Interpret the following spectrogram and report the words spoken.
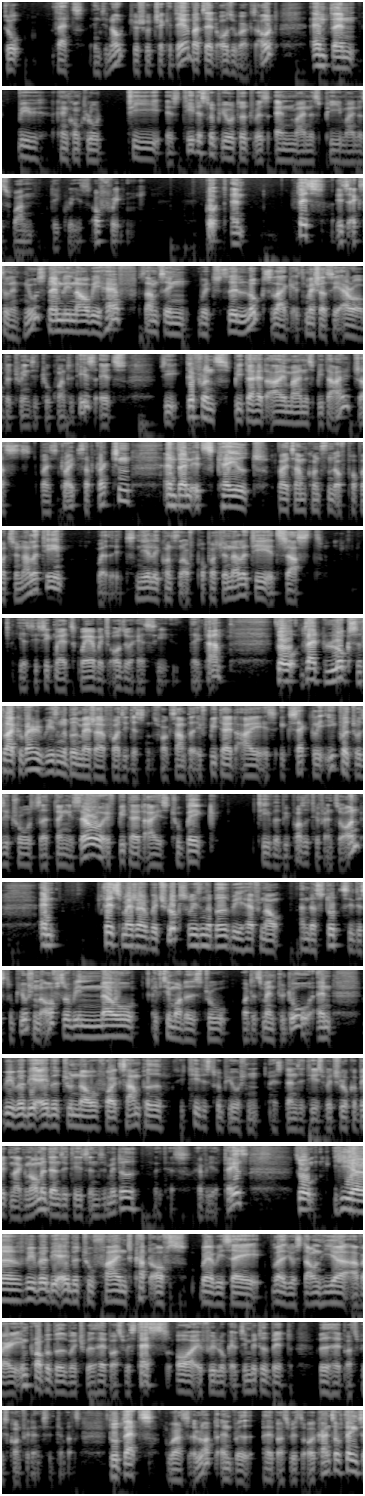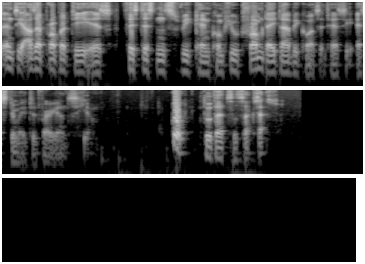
So that's in the note. You should check it there, but that also works out. And then we can conclude t is t distributed with n minus p minus 1 degrees of freedom. Good. And this is excellent news. Namely, now we have something which still looks like it measures the error between the two quantities. It's the difference beta hat i minus beta i, just by straight subtraction. And then it's scaled by some constant of proportionality. Well, it's nearly constant of proportionality. It's just, here's the sigma h square, which also has the data. So that looks like a very reasonable measure for the distance. For example, if beta at i is exactly equal to the truth, that thing is zero. If beta at i is too big, t will be positive and so on. And this measure, which looks reasonable, we have now understood the distribution of, so we know if the model is true, what it's meant to do, and we will be able to know, for example, the t distribution has densities which look a bit like normal densities in the middle, it has heavier tails, so here we will be able to find cutoffs where we say values down here are very improbable, which will help us with tests, or if we look at the middle bit, will help us with confidence intervals. So that's worth a lot and will help us with all kinds of things. And the other property is this distance we can compute from data because it has the estimated variance here. Good, so that's a success.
